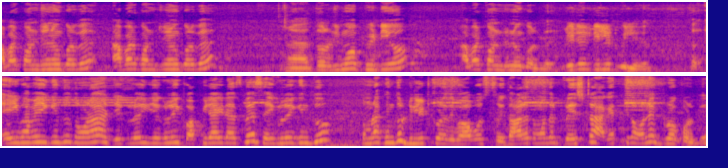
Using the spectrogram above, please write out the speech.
আবার কন্টিনিউ করবে, আবার কন্টিনিউ করবে তো রিমুভ ভিডিও আবার কন্টিনিউ করবে ডিটেল ডিলিট ভিডিও তো এইভাবেই কিন্তু তোমরা যেগুলোই যেগুলোই কপিরাইট আসবে, সেইগুলোই কিন্তু তোমরা কিন্তু ডিলিট করে দেবে অবশ্যই। তাহলে তোমাদের প্রেসটা আগের থেকে অনেক গ্রো করবে।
